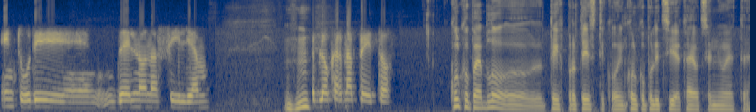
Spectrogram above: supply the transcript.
in tudi delno nasiljem. Uh -huh. Je bilo kar napeto. Koliko pa je bilo uh, teh protestikov in koliko policije, kaj ocenjujete?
